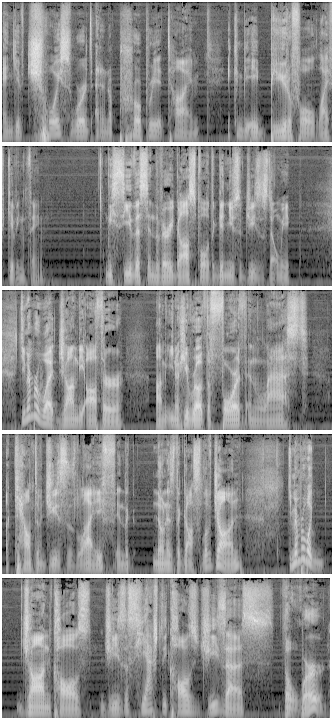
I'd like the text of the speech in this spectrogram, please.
and give choice words at an appropriate time. It can be a beautiful, life giving thing. We see this in the very gospel, the good news of Jesus, don't we? Do you remember what John the author, um, you know, he wrote the fourth and last account of Jesus' life in the known as the Gospel of John. Do you remember what John calls Jesus? He actually calls Jesus the Word,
